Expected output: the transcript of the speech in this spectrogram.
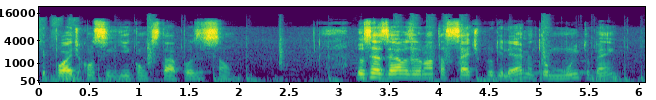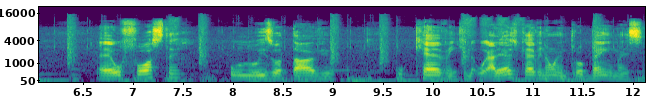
que pode conseguir conquistar a posição. Dos reservas eu nota 7 para o Guilherme, entrou muito bem. É, o Foster, o Luiz Otávio, o Kevin, que, aliás o Kevin não entrou bem, mas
